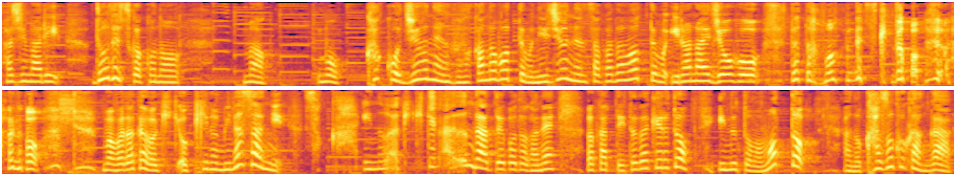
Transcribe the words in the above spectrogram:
始まりどうですかこのまあもう過去10年遡っても20年遡ってもいらない情報だと思うんですけど あの、まあ、だからお聞きお聞きの皆さんにそっか犬は利き手があるんだということがね分かっていただけると犬とももっとあの家族感が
